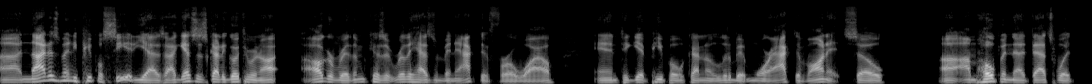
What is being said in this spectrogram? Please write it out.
uh, not as many people see it yet. I guess it's got to go through an algorithm because it really hasn't been active for a while and to get people kind of a little bit more active on it. So, uh, I'm hoping that that's what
